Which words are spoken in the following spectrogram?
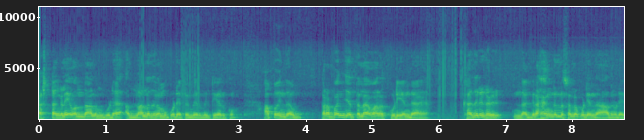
கஷ்டங்களே வந்தாலும் கூட அது நல்லது நம்ம கூட எப்போயுமே இருந்துகிட்டே இருக்கும். அப்போ இந்த பிரபஞ்சத்தில் வரக்கூடிய இந்த கதிர்கள் இந்த கிரகங்கள்னு சொல்லக்கூடிய இந்த அதனுடைய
